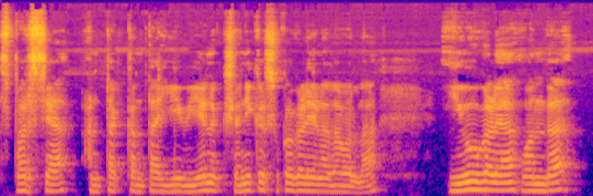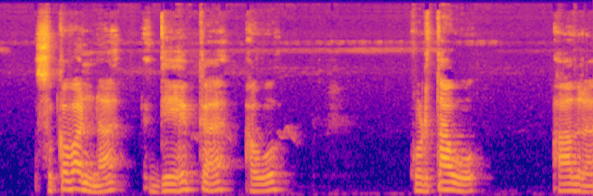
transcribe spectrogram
ಸ್ಪರ್ಶ ಅಂತಕ್ಕಂಥ ಇವು ಏನು ಕ್ಷಣಿಕ ಸುಖಗಳೇನದಾವಲ್ಲ, ಇವುಗಳ ಒಂದು ಸುಖವನ್ನು ದೇಹಕ್ಕೆ ಅವು ಕೊಡ್ತಾವು. ಆದ್ರೆ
